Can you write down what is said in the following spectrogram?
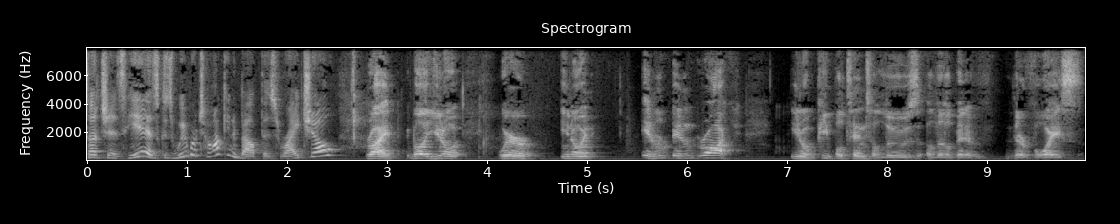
such as his because we were talking about this right joe right well you know where you know in, in in rock you know people tend to lose a little bit of their voice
